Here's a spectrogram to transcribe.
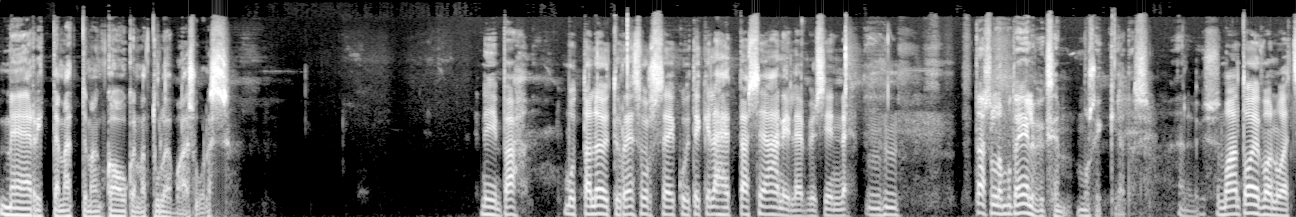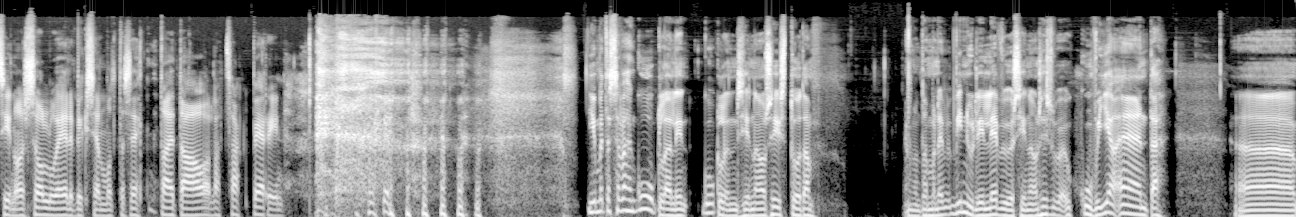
määrittämättömän kaukana tulevaisuudessa. Niinpä, mutta löytyi resursseja kuitenkin lähettää se äänilevy sinne. Mm-hmm. Taisi olla muuten Elviksen musiikkia tässä äänilevyssä. Mä oon toivonut, että siinä olisi ollut Elviksen, mutta se taitaa olla Chuck Perin. ja mä tässä vähän googlailin, googlailin siinä on siis tuota, no tämmöinen vinylilevy, siinä on siis kuvia ääntä, ää,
